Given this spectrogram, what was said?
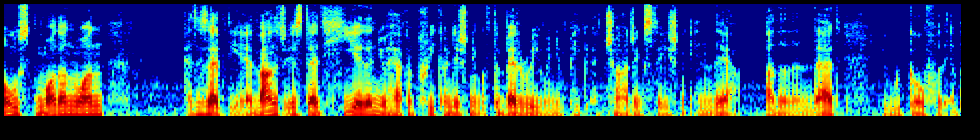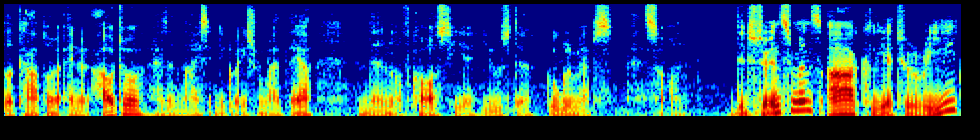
most modern one, as I said, the advantage is that here then you have a preconditioning of the battery when you pick a charging station in there. Other than that, you would go for the Apple CarPlay Android Auto. Has a nice integration right there. And then, of course, here use the Google Maps and so on. Digital instruments are clear to read.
